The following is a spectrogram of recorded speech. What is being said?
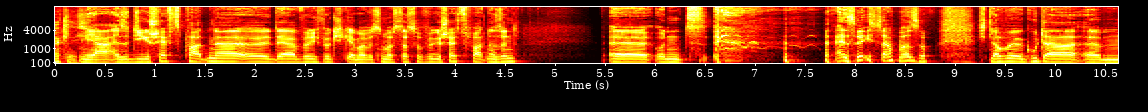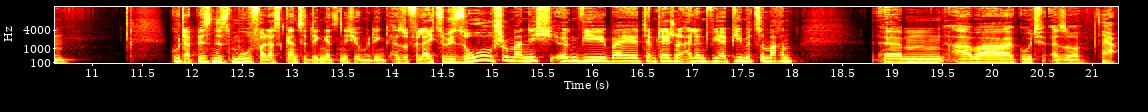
Wirklich? Ja, also die Geschäftspartner, äh, da würde ich wirklich gerne mal wissen, was das so für Geschäftspartner sind. Äh, und also ich sag mal so, ich glaube, guter, ähm, guter Business-Move war das ganze Ding jetzt nicht unbedingt. Also vielleicht sowieso schon mal nicht irgendwie bei Temptation Island VIP mitzumachen. Ähm, aber gut, also. Ja.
